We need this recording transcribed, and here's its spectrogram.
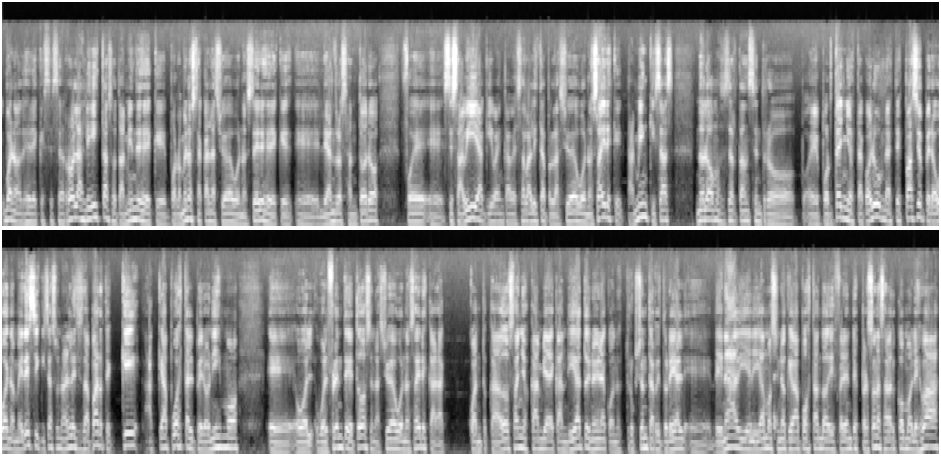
bueno, desde que se cerró las listas o también desde que, por lo menos acá en la ciudad de Buenos Aires, desde que eh, Leandro Santoro fue, eh, se sabía que iba a encabezar la lista por la ciudad de Buenos Aires, que también quizás no lo vamos a hacer tan centro eh, porteño esta columna, este espacio, pero bueno, merece quizás un análisis aparte. ¿Qué, ¿A qué apuesta el peronismo o, el, o el Frente de Todos en la ciudad de Buenos Aires cada cuanto, cada dos años cambia de candidato y no hay una construcción territorial eh, de nadie, digamos, sino que va apostando a diferentes personas a ver cómo les va.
